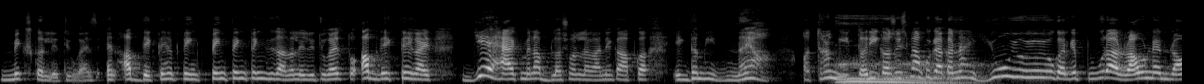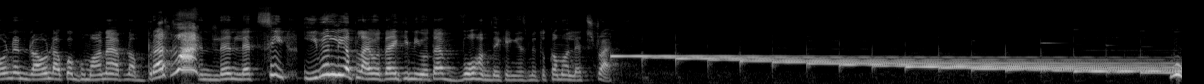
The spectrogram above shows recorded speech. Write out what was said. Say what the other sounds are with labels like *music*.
मिक्स कर लेती हूँ गाइज़ एंड अब देखते हैं पिंक पिंक पिंक पिंक भी ज़्यादा ले लेती हूँ गाइज़ तो अब देखते हैं गाइज़ ये हैक में ना ब्लश ऑन लगाने का आपका एकदम ही नया अतरंगी तरीका. से इसमें आपको क्या करना है? यू यू यू यू करके पूरा round and round and round आपको घुमाना है अपना brush and then let's see evenly apply होता है कि नहीं होता है वो हम देखेंगे इसमें. तो come on let's try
